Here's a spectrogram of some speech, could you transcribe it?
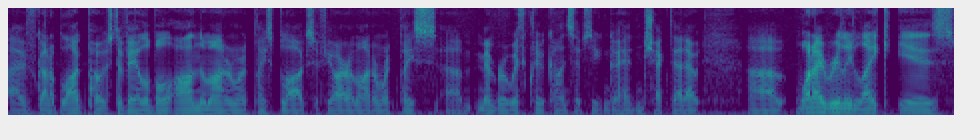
I've got a blog post available on the Modern Workplace blog. So if you are a Modern Workplace um, member with Clear Concepts, you can go ahead and check that out. Uh, what I really like is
